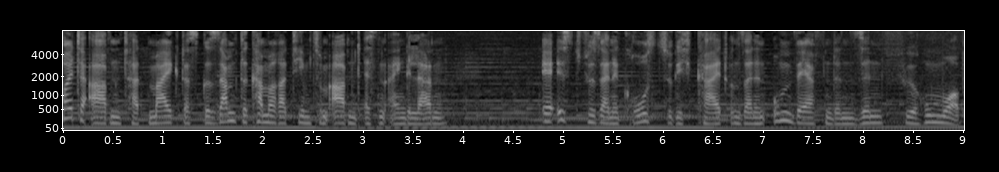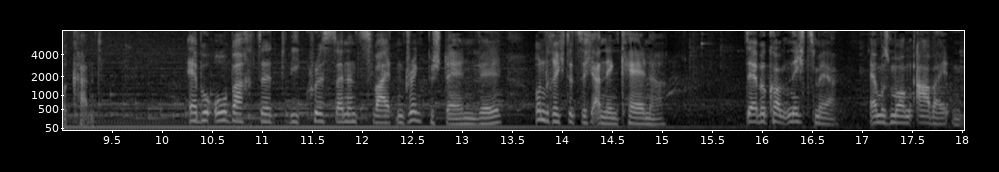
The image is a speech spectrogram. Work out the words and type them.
Heute Abend hat Mike das gesamte Kamerateam zum Abendessen eingeladen. Er ist für seine Großzügigkeit und seinen umwerfenden Sinn für Humor bekannt. Er beobachtet, wie Chris seinen zweiten Drink bestellen will und richtet sich an den Kellner. Der bekommt nichts mehr. Er muss morgen arbeiten.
